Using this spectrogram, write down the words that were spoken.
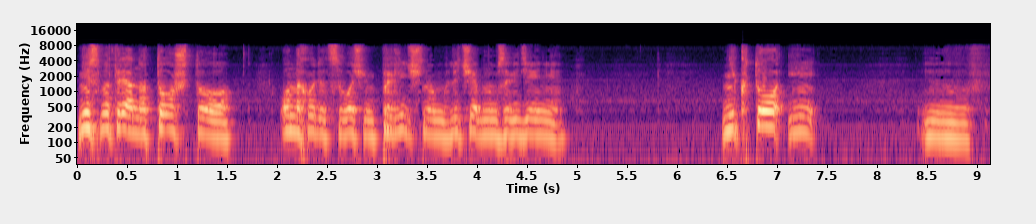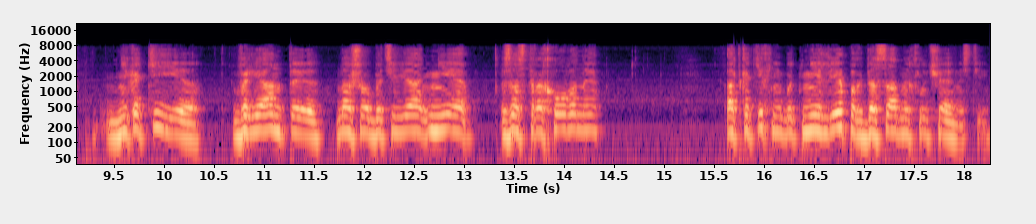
несмотря на то, что он находится в очень приличном лечебном заведении. Никто и э, никакие варианты нашего бытия не застрахованы от каких-нибудь нелепых досадных случайностей.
